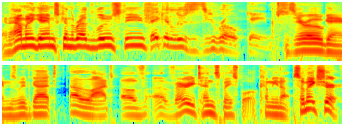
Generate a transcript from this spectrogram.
And how many games can the Reds lose, Steve? They can lose zero games. Zero games. We've got a lot of uh, very tense baseball coming up. So make sure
